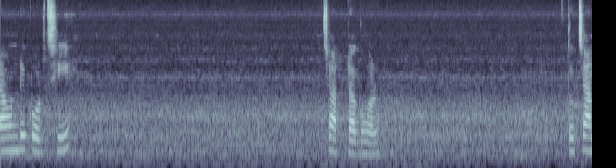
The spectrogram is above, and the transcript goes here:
রাউন্ডে করছি চারটা ঘর। তো চার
